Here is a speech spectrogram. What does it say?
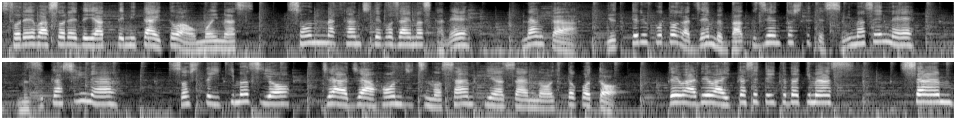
それはそれでやってみたいとは思います。そんな感じでございますかね。なんか言ってることが全部漠然としててすみませんね。難しいな。そしていきますよ。じゃあじゃあ本日のサンピアさんの一言。ではでは行かせていただきます。サン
